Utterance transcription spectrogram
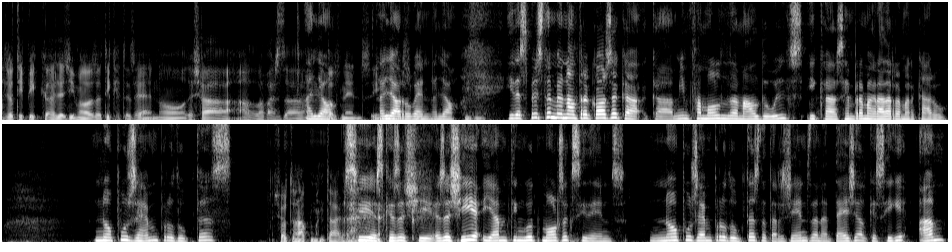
Allò típic que llegim a les etiquetes, eh? No deixar a l'abast de, allò, dels nens. i allò. Rubén, allò. Mhm. I després també una altra cosa que, que a mi em fa molt de mal d'ulls i que sempre m'agrada remarcar-ho. No posem productes... Això t'anava a comentar. ara. Sí, és que és així. És així i hem tingut molts accidents. No posem productes detergents, de neteja, el que sigui, amb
